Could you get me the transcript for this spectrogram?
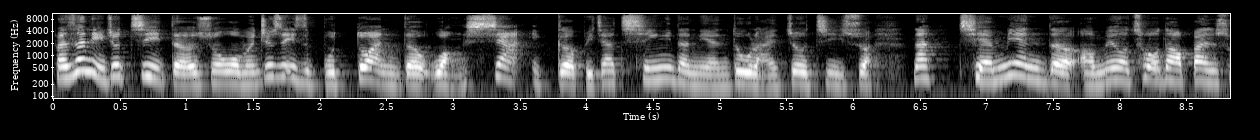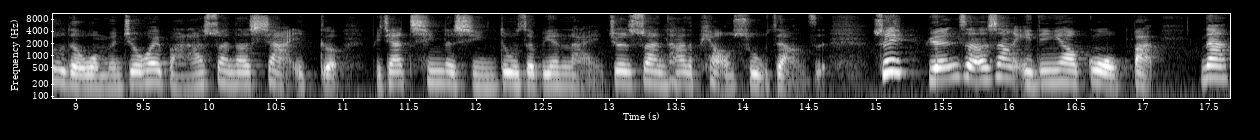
反正你就记得说，我们就是一直不断的往下一个比较轻易的年度来做计算。那前面的哦没有凑到半数的，我们就会把它算到下一个比较轻的刑度这边来，就是算它的票数这样子。所以原则上一定要过半，那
